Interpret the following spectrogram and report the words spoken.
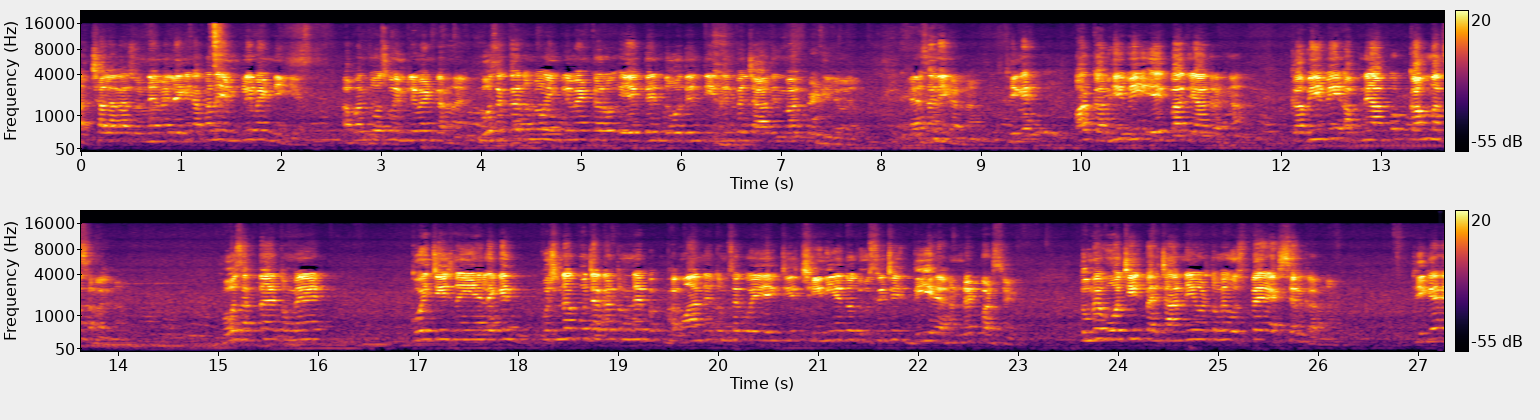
अच्छा लगा सुनने में, लेकिन अपन ने इम्प्लीमेंट नहीं किया। अपन को उसको इम्प्लीमेंट करना है। हो सकता है तुम लोग इम्प्लीमेंट करो, एक दिन, दो दिन, तीन दिन पे चार दिन बाद फिर ढीले हो जाओ। ऐसा नहीं करना। ठीक है? और कभी भी एक बात याद रखना कभी भी अपने आप को कम मत समझना। हो सकता है तुम्हें कोई चीज़ नहीं है लेकिन कुछ ना कुछ अगर तुमने भगवान ने तुमसे कोई एक चीज़ छीनी है तो दूसरी चीज़ दी है हंड्रेड परसेंट तुम्हें वो चीज़ पहचाननी है और तुम्हें उस पर एक्सेल करना ठीक है?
